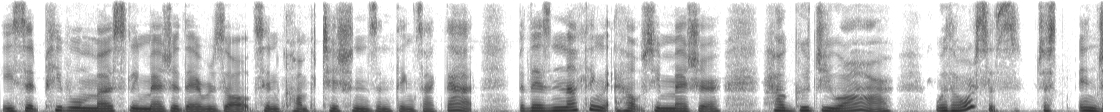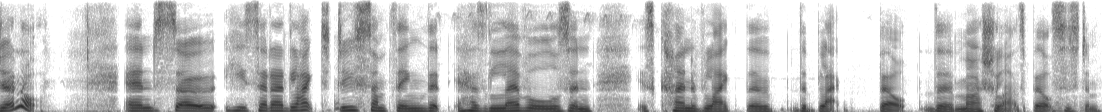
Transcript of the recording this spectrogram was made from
He said people mostly measure their results in competitions and things like that, but there's nothing that helps you measure how good you are with horses, just in general. And so he said, I'd like to do something that has levels and is kind of like the, the black belt, the martial arts belt system.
